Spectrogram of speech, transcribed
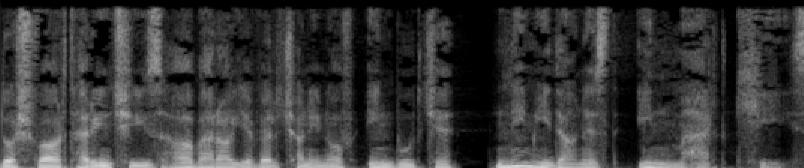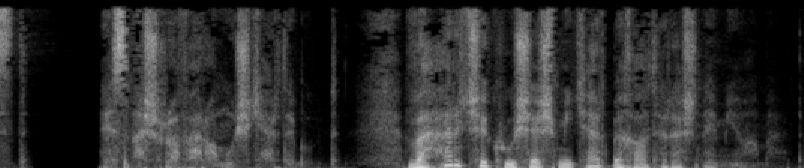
دشوارترین چیزها برای ولچانینوف این بود که نمی‌دانست این مرد کیست. اسمش را فراموش کرده بود و هرچه کوشش می‌کرد به خاطرش نمیآمد.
